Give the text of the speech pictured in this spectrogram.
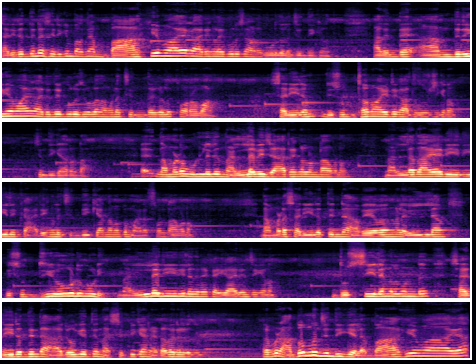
ശരീരത്തിന്റെ ശരിക്കും പറഞ്ഞാൽ ബാഹ്യമായ കാര്യങ്ങളെക്കുറിച്ചാണ് കൂടുതലും ചിന്തിക്കുന്നത്. അതിന്റെ ആന്തരികമായ കാര്യത്തെക്കുറിച്ചുള്ള നമ്മുടെ ചിന്തകൾ കുറവാണ്. ശരീരം വിശുദ്ധമായിട്ട് കാത്തു സൂക്ഷിക്കണം ചിന്തിക്കാറുണ്ടോ ഏഹ് നമ്മുടെ ഉള്ളിൽ നല്ല വിചാരങ്ങൾ ഉണ്ടാവണം നല്ലതായ രീതിയിൽ കാര്യങ്ങൾ ചിന്തിക്കാൻ നമുക്ക് മനസ്സുണ്ടാവണം. നമ്മുടെ ശരീരത്തിന്റെ അവയവങ്ങളെല്ലാം വിശുദ്ധിയോടുകൂടി നല്ല രീതിയിൽ അതിനെ കൈകാര്യം ചെയ്യണം. ദുശ്ശീലങ്ങൾ കൊണ്ട് ശരീരത്തിന്റെ ആരോഗ്യത്തെ നശിപ്പിക്കാൻ ഇടവരരുത്. പലപ്പോഴും അതൊന്നും ചിന്തിക്കുകയില്ല. ബാഹ്യമായ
